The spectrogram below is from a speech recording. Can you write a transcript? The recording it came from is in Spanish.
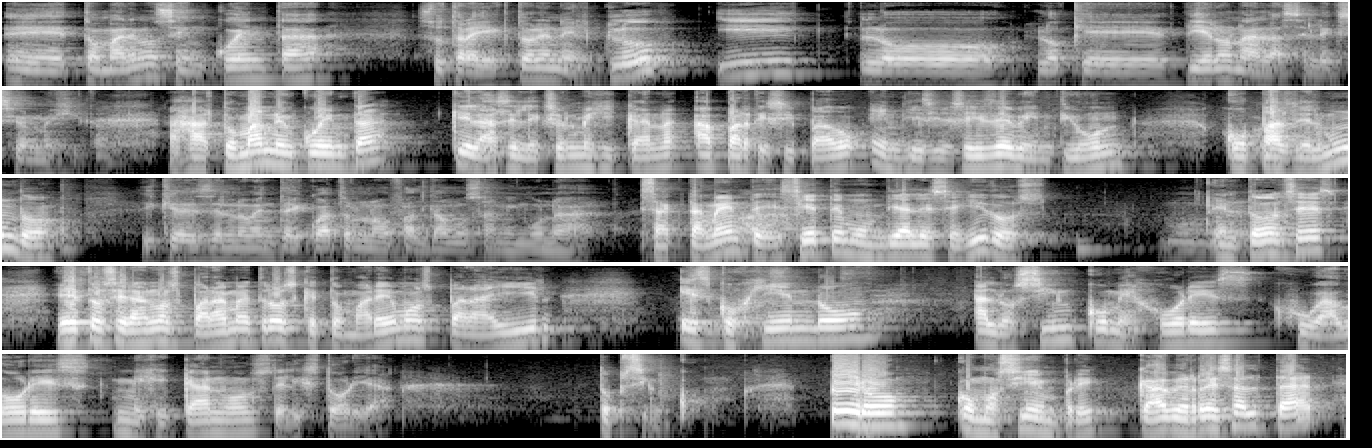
Eh, tomaremos en cuenta su trayectoria en el club y lo, lo, que dieron a la selección mexicana. Ajá, tomando en cuenta que la selección mexicana ha participado en 16 de 21 Copas del Mundo. Y que desde el 94 no faltamos a ninguna. Exactamente, ah. siete mundiales seguidos. Entonces, estos serán los parámetros que tomaremos para ir escogiendo a los cinco mejores jugadores mexicanos de la historia. Top 5. Pero, como siempre, cabe resaltar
